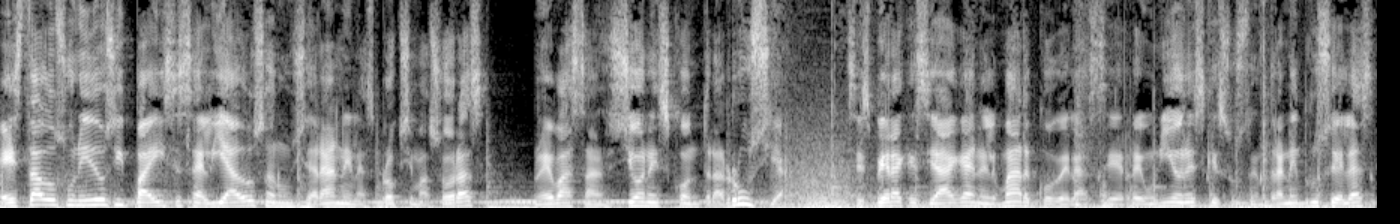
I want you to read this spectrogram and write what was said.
Estados Unidos y países aliados anunciarán en las próximas horas nuevas sanciones contra Rusia. Se espera que se haga en el marco de las eh, reuniones que sostendrán en Bruselas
